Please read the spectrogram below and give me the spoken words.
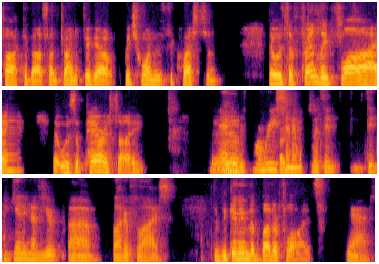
talked about. So I'm trying to figure out which one is the question. There was a friendly fly that was a parasite. And, and it was more recent. It was with the, the beginning of your uh, butterflies. The beginning of the butterflies. Yes.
